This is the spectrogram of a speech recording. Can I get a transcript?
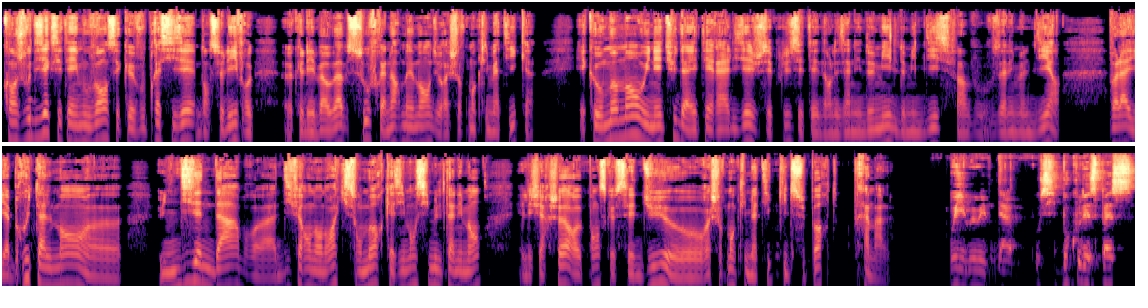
Quand je vous disais que c'était émouvant, c'est que vous précisez dans ce livre euh, que les baobabs souffrent énormément du réchauffement climatique et qu'au moment où une étude a été réalisée, je sais plus, c'était dans les années 2000, 2010, enfin vous allez me le dire, voilà, il y a brutalement euh, une dizaine d'arbres à différents endroits qui sont morts quasiment simultanément et les chercheurs pensent que c'est dû au réchauffement climatique qu'ils supportent très mal. Oui, oui, oui. Il y a aussi beaucoup d'espèces,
